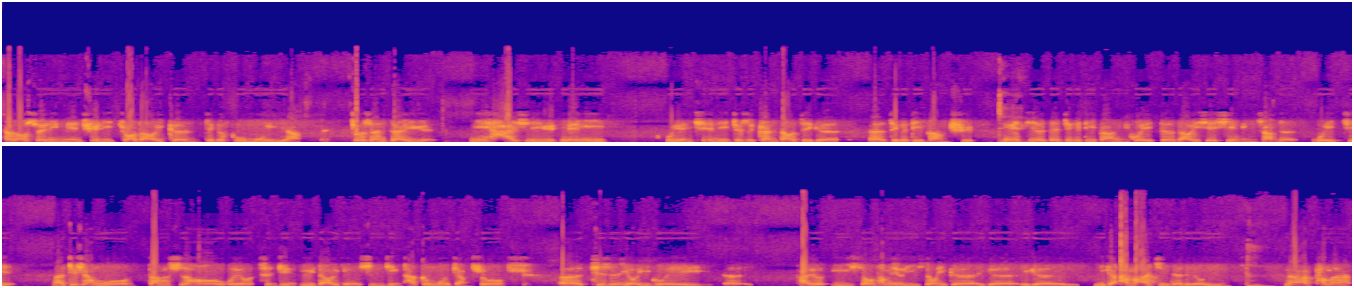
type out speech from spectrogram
跳到水里面去，你抓到一根这个浮木一样，就算再远，你还是愿意不远千里，就是赶到这个呃这个地方去，因为只有在这个地方，你会得到一些心灵上的慰藉。那就像我当时候，我有曾经遇到一个刑警，他跟我讲说，呃，其实有一位呃，他有移送，他们有移送一个一个一个一个阿妈级的流莺，嗯，那他们。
